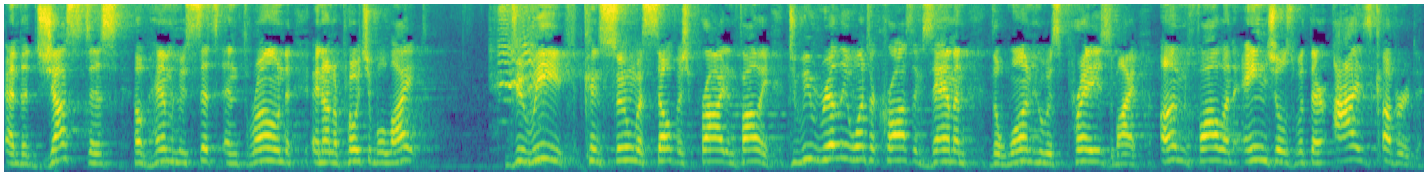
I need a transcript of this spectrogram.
and the justice of Him who sits enthroned in unapproachable light? Do we, consume with selfish pride and folly, do we really want to cross examine the one who is praised by unfallen angels with their eyes covered?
